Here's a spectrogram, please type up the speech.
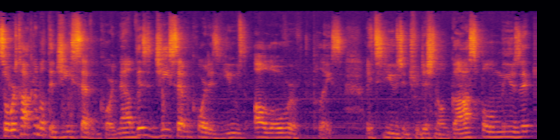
so we're talking about the G7 chord. Now, this G7 chord is used all over the place. It's used in traditional gospel music.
